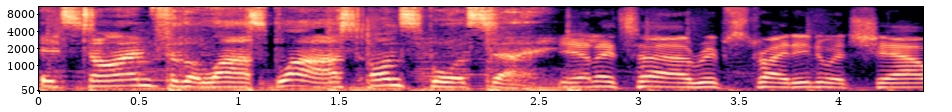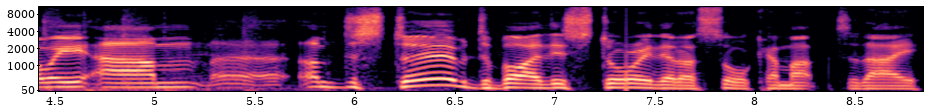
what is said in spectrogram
It's time for the last blast on Sports Day. Yeah, let's uh, rip straight into it, shall we? Um, uh, I'm disturbed by this story that I saw come up today.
